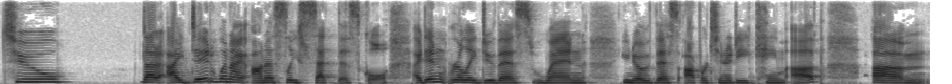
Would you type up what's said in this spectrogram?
to that I did when I honestly set this goal. I didn't really do this when, you know, this opportunity came up. Um,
